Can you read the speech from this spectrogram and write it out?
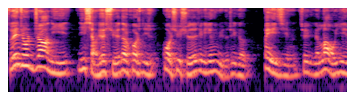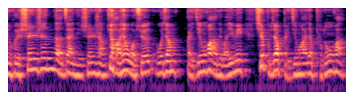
所以就是知道你你小学学的或者你过去学的这个英语的这个背景，这个烙印会深深的在你身上。就好像我学我讲北京话对吧？因为其实不叫北京话，叫普通话，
